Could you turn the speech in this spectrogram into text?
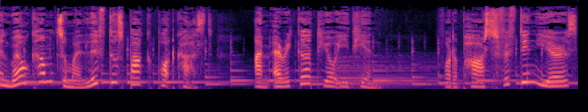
and welcome to my Live to Spark podcast. I'm Erica Teo Etienne. For the past 15 years,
